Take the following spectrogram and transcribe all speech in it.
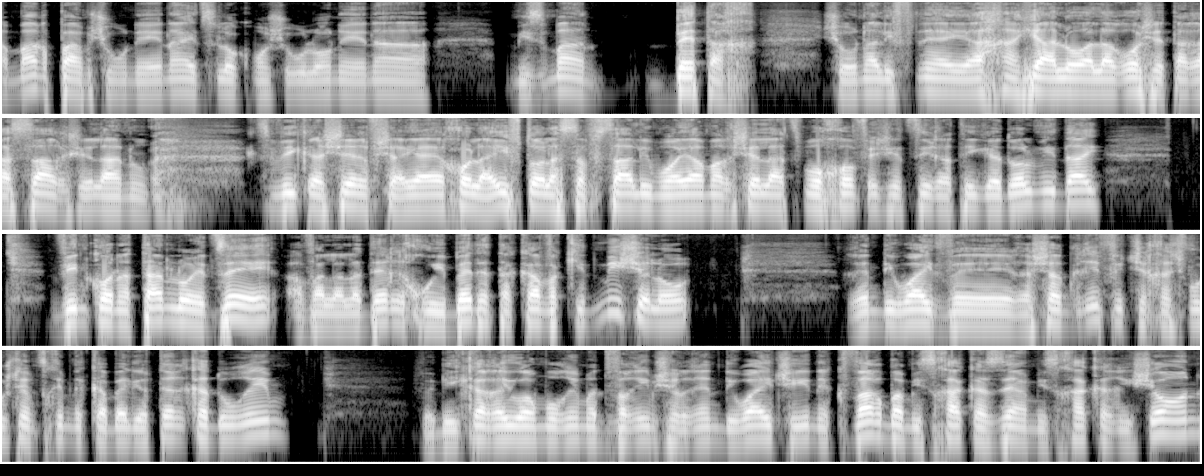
אמר פעם שהוא נהנה אצלו כמו שהוא לא נהנה מזמן, בטח שעונה לפני היה, היה לו על הראש את הרס"ר שלנו, צביקה שרף, שהיה יכול להעיף אותו לספסל אם הוא היה מרשה לעצמו חופש יצירתי גדול מדי. וינקו נתן לו את זה, אבל על הדרך הוא איבד את הקו הקדמי שלו. רנדי ווייט וראשארד גריפיט שחשבו שהם צריכים לקבל יותר כדורים, ובעיקר היו אמורים הדברים של רנדי ווייט, שהנה כבר במשחק הזה, המשחק הראשון,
